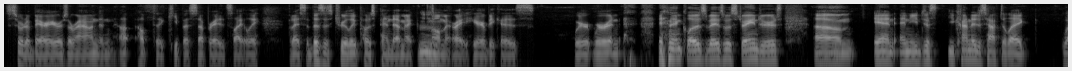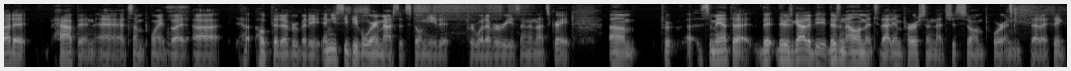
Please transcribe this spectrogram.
sort of barriers around and helped to keep us separated slightly. But I said, this is truly post-pandemic mm. moment right here because we're we're in, in an enclosed space with strangers, um, and and you just you kind of just have to like let it happen at, at some point. But uh, hope that everybody and you see people wearing masks that still need it for whatever reason, and that's great. Um, for uh, Samantha, th- there's got to be there's an element to that in person that's just so important that I think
